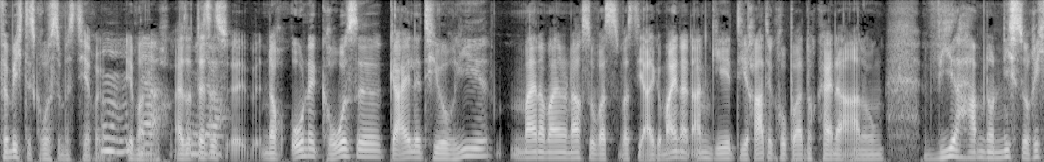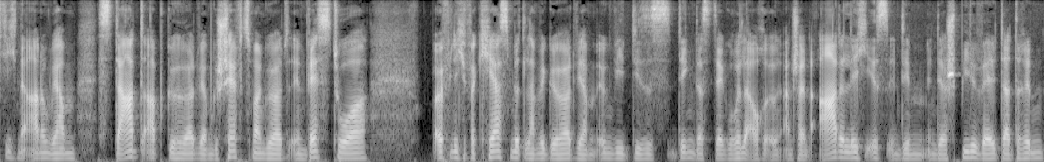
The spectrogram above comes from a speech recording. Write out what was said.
Für mich das größte Mysterium, Mhm, immer ja, noch. Also das ist äh, noch ohne große, geile Theorie, meiner Meinung nach, so was, was die Allgemeinheit angeht. Die Rategruppe hat noch keine Ahnung. Wir haben noch nicht so richtig eine Ahnung. Wir haben Start-up gehört, wir haben Geschäftsmann gehört, Investor, öffentliche Verkehrsmittel haben wir gehört. Wir haben irgendwie dieses Ding, dass der Gorilla auch anscheinend adelig ist in dem, in der Spielwelt da drin.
